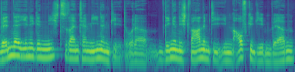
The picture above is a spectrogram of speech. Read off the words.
Wenn derjenige nicht zu seinen Terminen geht oder Dinge nicht wahrnimmt, die ihm aufgegeben werden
